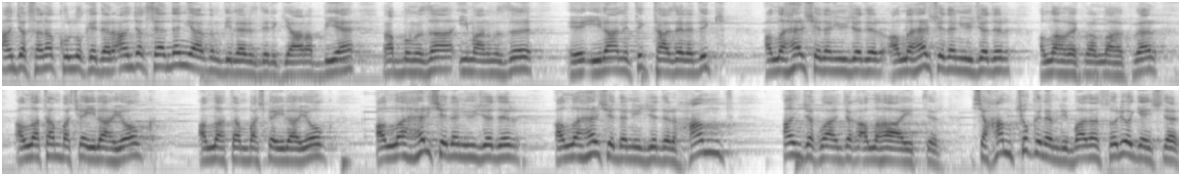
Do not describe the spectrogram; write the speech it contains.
Ancak sana kulluk eder, ancak senden yardım dileriz dedik ya Rabbiye. Rabbimize imanımızı e, ilan ettik, tazeledik. Allah her şeyden yücedir, Allah her şeyden yücedir. Allahu Ekber, Allahu Ekber. Allah'tan başka ilah yok. Allah'tan başka ilah yok. Allah her şeyden yücedir. Allah her şeyden yücedir. Hamd ancak ve ancak Allah'a aittir. İşte ham çok önemli. Bazen soruyor gençler,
